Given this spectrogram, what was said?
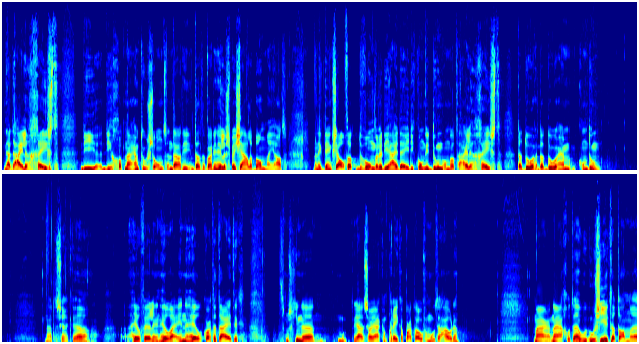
ja, de Heilige Geest die, die God naar hem toestond. En daar die, dat, waar hij een hele speciale band mee had. En ik denk zelf dat de wonderen die hij deed, die kon hij doen omdat de Heilige Geest dat door, dat door hem kon doen. Nou, dat zeg ik uh, heel veel in heel, in een heel korte tijd. Ik, is misschien uh, ja, zou je eigenlijk een preek apart over moeten houden. Maar nou ja, goed, hè, hoe, hoe zie ik dat dan, uh,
